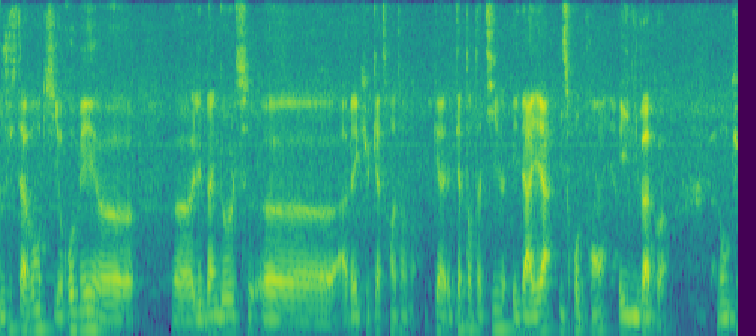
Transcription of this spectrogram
juste avant qu'il remet les Bengals avec 4, 4, tentatives et derrière il se reprend et il y va quoi. Donc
